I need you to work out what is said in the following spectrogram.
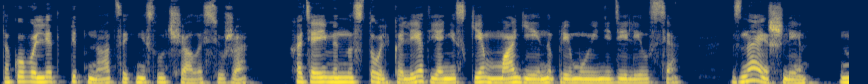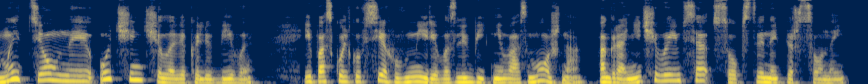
Такого лет пятнадцать не случалось уже. Хотя именно столько лет я ни с кем магией напрямую не делился. Знаешь ли, мы темные очень человеколюбивы. И поскольку всех в мире возлюбить невозможно, ограничиваемся собственной персоной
